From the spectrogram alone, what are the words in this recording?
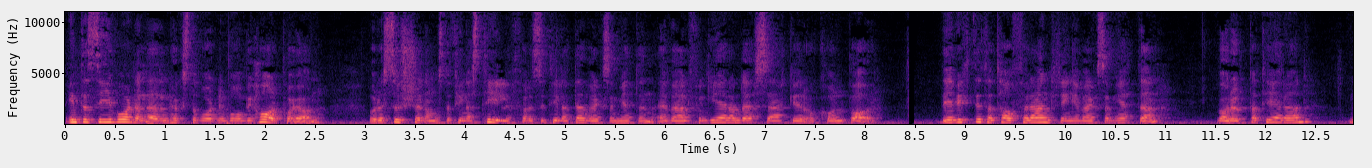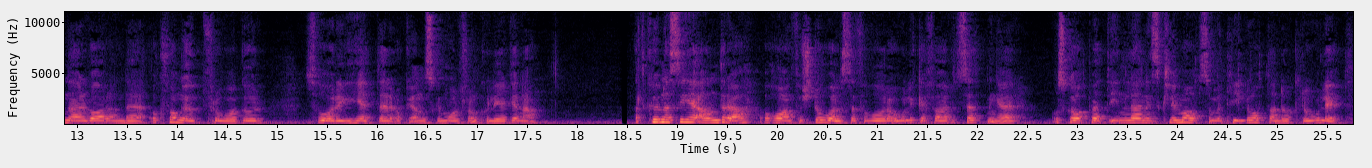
Intensivvården är den högsta vårdnivån vi har på ön och resurserna måste finnas till för att se till att den verksamheten är välfungerande, säker och hållbar. Det är viktigt att ha förankring i verksamheten, vara uppdaterad, närvarande och fånga upp frågor, svårigheter och önskemål från kollegorna. Att kunna se andra och ha en förståelse för våra olika förutsättningar och skapa ett inlärningsklimat som är tillåtande och roligt.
